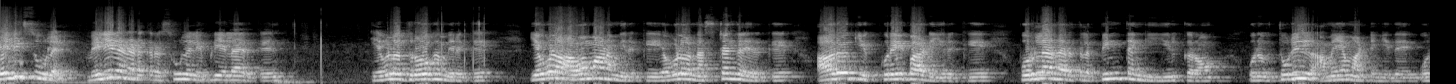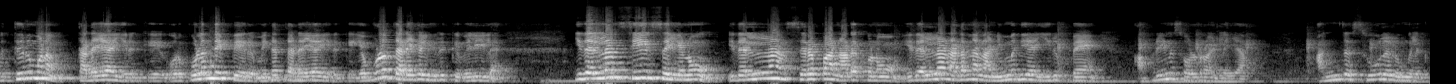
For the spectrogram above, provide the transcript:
வெளி சூழல் வெளியில் நடக்கிற சூழல் எப்படியெல்லாம் இருக்குது எவ்வளோ துரோகம் இருக்குது எவ்வளோ அவமானம் இருக்கு எவ்வளோ நஷ்டங்கள் இருக்கு ஆரோக்கிய குறைபாடு இருக்கு பொருளாதாரத்துல பின்தங்கி இருக்கிறோம் ஒரு தொழில் அமைய மாட்டேங்குது ஒரு திருமணம் தடையா இருக்கு ஒரு குழந்தை பேரு மிக தடையா இருக்கு எவ்வளவு தடைகள் இருக்கு வெளியில. இதெல்லாம் சீர் செய்யணும் இதெல்லாம் சிறப்பா நடக்கணும் இதெல்லாம் நடந்தா நான் நிம்மதியா இருப்பேன் அப்படின்னு சொல்றோம் இல்லையா? அந்த சூழல் உங்களுக்கு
